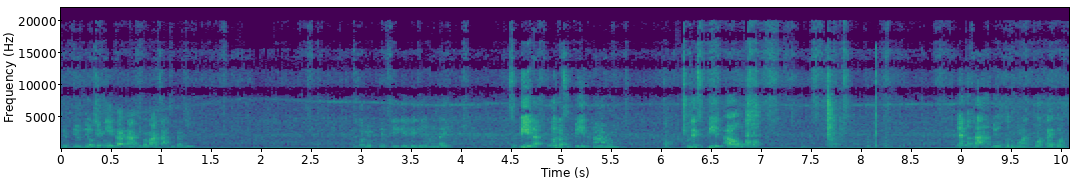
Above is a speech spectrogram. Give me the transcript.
แบบเดียวคลิปนี้การที่ประมาณสามสิบนาที ก็แบบรีบๆๆมันได้สปีดอะเออเราสปีดห้ามเรียกสปีดเอาแยกกระดาษอยู่ตรงหัวตัวใกล้ก่อน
